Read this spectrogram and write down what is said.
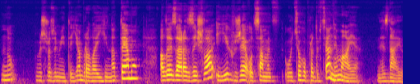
Ну, ви ж розумієте, я брала її на тему, але зараз зайшла і їх вже от саме у цього продавця немає. Не знаю,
